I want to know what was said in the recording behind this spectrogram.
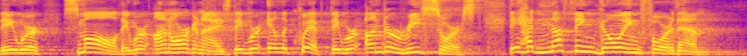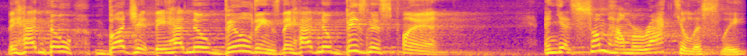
They were small, they were unorganized, they were ill equipped, they were under resourced, they had nothing going for them. They had no budget, they had no buildings, they had no business plan. And yet, somehow, miraculously,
